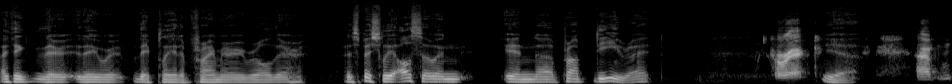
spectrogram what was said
I think they they were they played a primary role there, especially also in in uh, Prop D, right? Correct. Yeah. Um,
